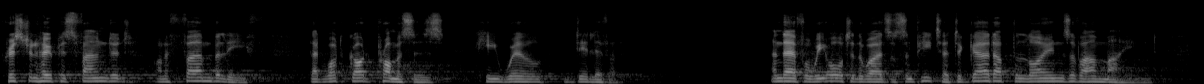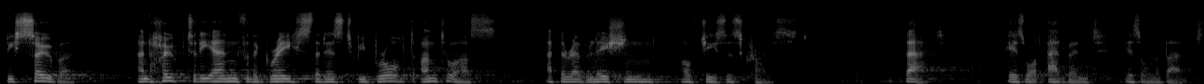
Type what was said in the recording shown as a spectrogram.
Christian hope is founded on a firm belief that what God promises, he will deliver. And therefore, we ought, in the words of St. Peter, to gird up the loins of our mind, be sober, and hope to the end for the grace that is to be brought unto us at the revelation of Jesus Christ. That is what Advent is all about.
